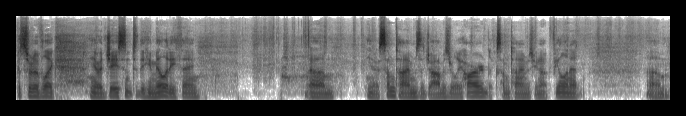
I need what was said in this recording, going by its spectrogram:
But sort of like, you know, adjacent to the humility thing, um, you know, sometimes the job is really hard. Like sometimes you're not feeling it. Um,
